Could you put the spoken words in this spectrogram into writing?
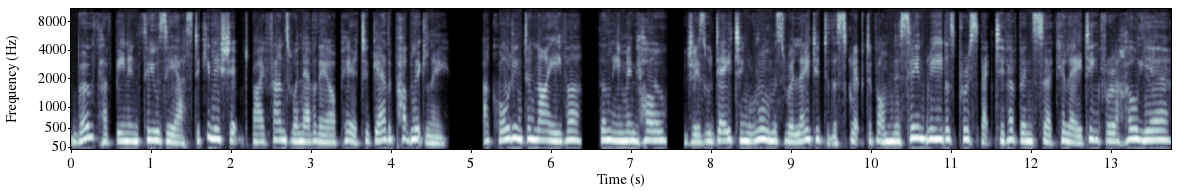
Both have been enthusiastically shipped by fans whenever they appear together publicly. According to Naver, the Lee Min-ho, Jisoo dating rumors related to the script of Omniscient Reader's Perspective have been circulating for a whole year,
